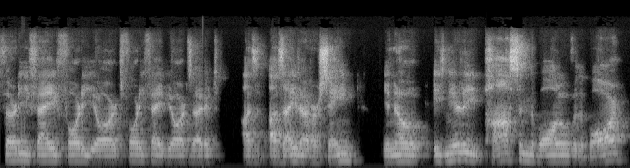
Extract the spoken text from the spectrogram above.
35, 40 yards, 45 yards out as, as I've ever seen. You know, he's nearly passing the ball over the bar.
